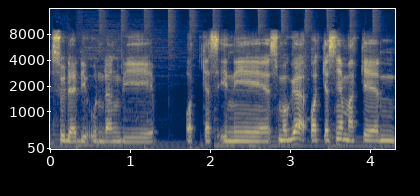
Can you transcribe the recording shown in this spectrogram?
sudah diundang di podcast ini. Semoga podcastnya makin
